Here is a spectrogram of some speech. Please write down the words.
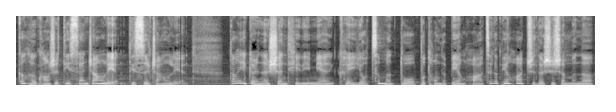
更何况是第三张脸、第四张脸？当一个人的身体里面可以有这么多不同的变化，这个变化指的是什么呢？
